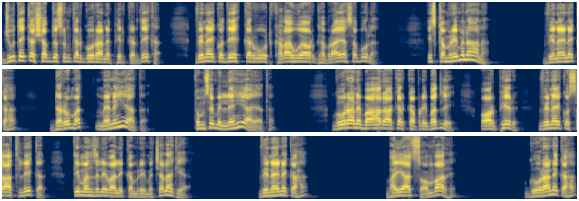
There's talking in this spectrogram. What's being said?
जूते का शब्द सुनकर गोरा ने फिर कर देखा। विनय को देखकर वो उठ खड़ा हुआ और घबराया सा बोला, इस कमरे में ना आना। विनय ने कहा, डरो मत, मैं नहीं आता। तुमसे मिलने ही आया था। गोरा ने बाहर आकर कपड़े बदले और फिर विनय को साथ लेकर तिमंजले वाले कमरे में चला गया। विनय ने कहा, भाई, आज सोमवार है। गोरा ने कहा,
